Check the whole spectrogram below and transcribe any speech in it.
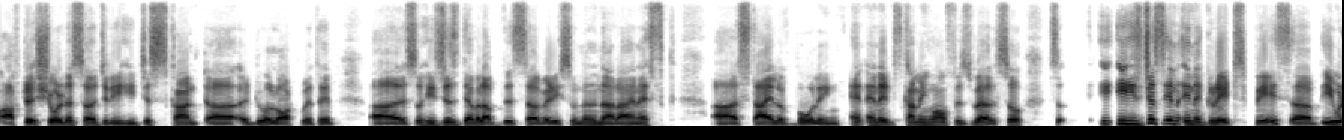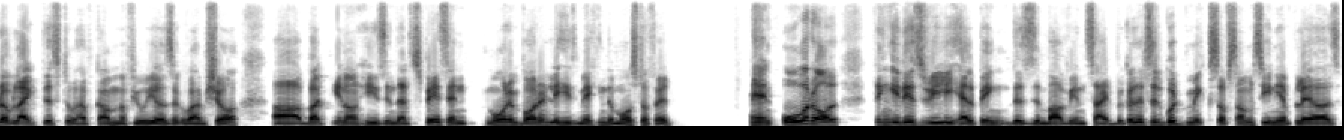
after shoulder surgery, he just can't uh, do a lot with it. so he's just developed this very Sunil Narine esque style of bowling, and and it's coming off as well. So so he's just in, in a great space. Uh, he would have liked this to have come a few years ago, I'm sure. Uh, but you know, he's in that space, and more importantly, he's making the most of it. And overall, I think it is really helping the Zimbabwean side because it's a good mix of some senior players,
